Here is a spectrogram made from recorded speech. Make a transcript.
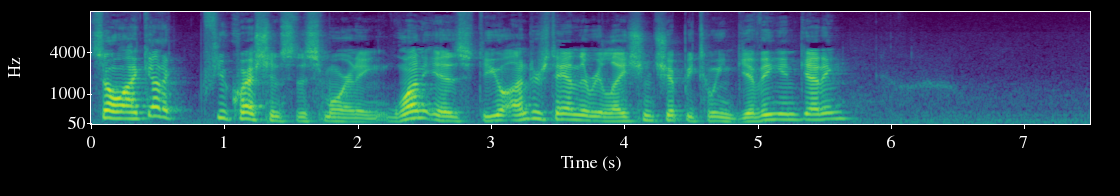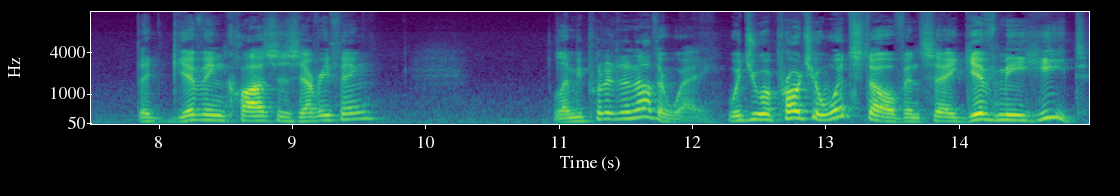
So I got a few questions this morning. One is, do you understand the relationship between giving and getting? That giving causes everything? Let me put it another way. Would you approach a wood stove and say, give me heat?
